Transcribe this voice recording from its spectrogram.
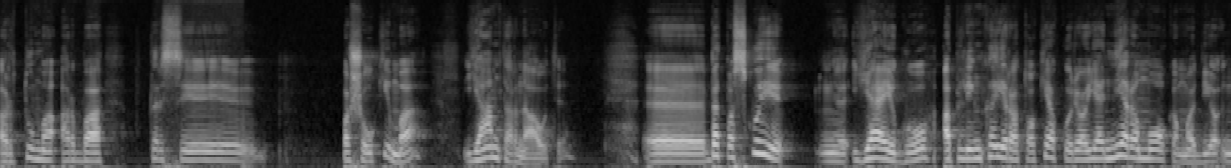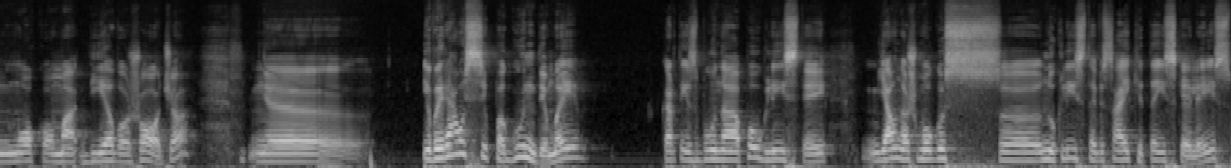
artumą arba tarsi pašaukimą jam tarnauti. E, bet paskui, jeigu aplinka yra tokia, kurioje nėra mokama, mokoma Dievo žodžio, e, įvairiausi pagundimai, kartais būna paauglystėje, jaunas žmogus e, nuklysta visai kitais keliais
